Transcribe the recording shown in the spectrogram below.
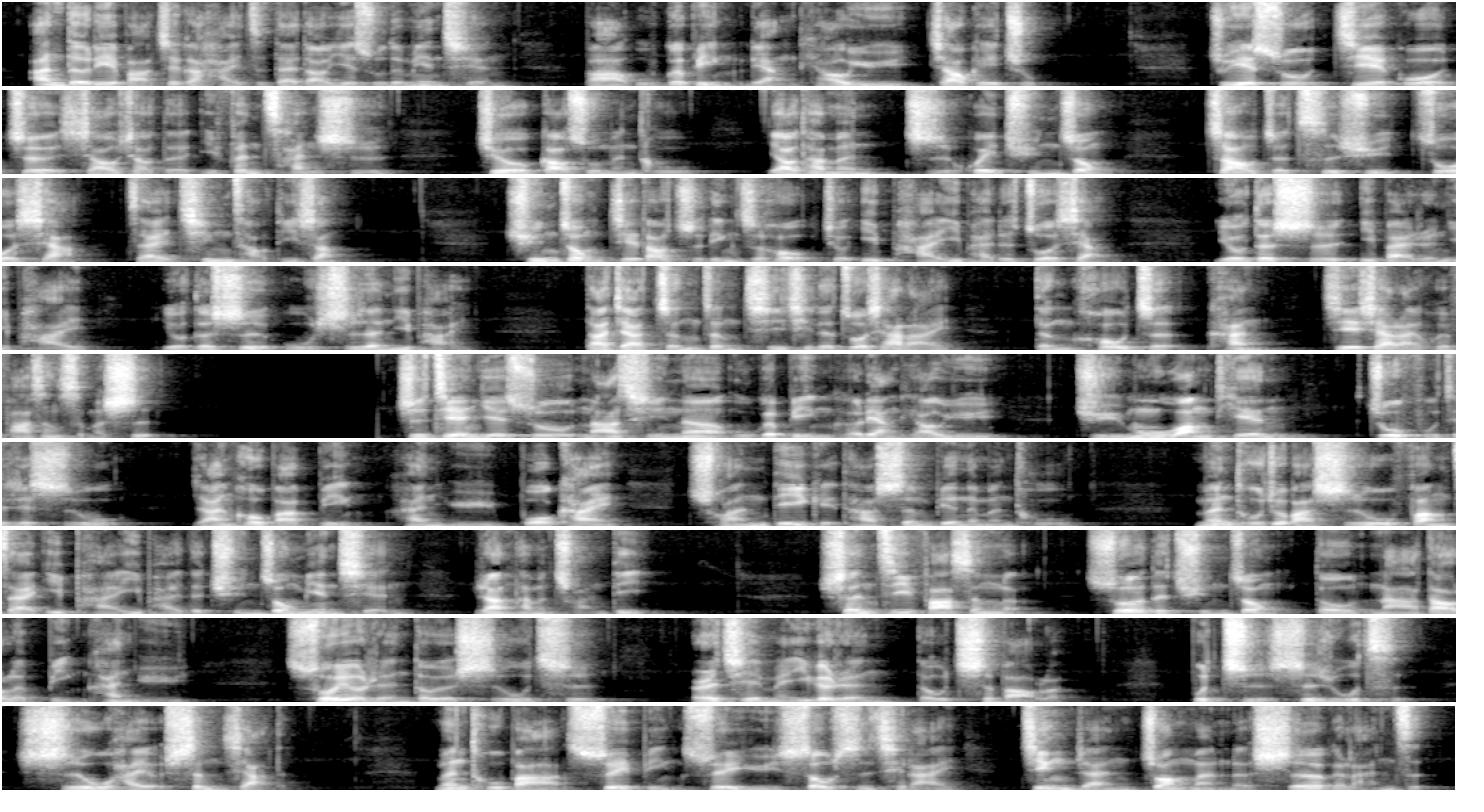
安德烈把这个孩子带到耶稣的面前，把五个饼、两条鱼交给主。主耶稣接过这小小的一份餐食，就告诉门徒，要他们指挥群众，照着次序坐下在青草地上。群众接到指令之后，就一排一排的坐下，有的是一百人一排，有的是五十人一排，大家整整齐齐的坐下来。等候着看接下来会发生什么事。只见耶稣拿起那五个饼和两条鱼，举目望天，祝福这些食物，然后把饼和鱼拨开，传递给他身边的门徒。门徒就把食物放在一排一排的群众面前，让他们传递。神迹发生了，所有的群众都拿到了饼和鱼，所有人都有食物吃，而且每一个人都吃饱了。不只是如此，食物还有剩下的。门徒把碎饼碎鱼收拾起来，竟然装满了十二个篮子。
